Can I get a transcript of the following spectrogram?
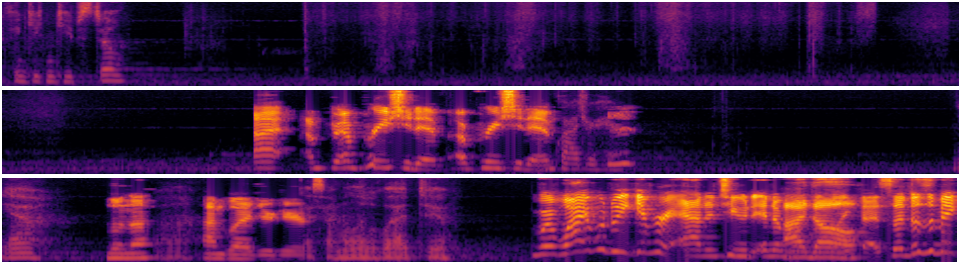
I think you can keep still? I I'm appreciative. Appreciative. I'm Appreciative. glad you're here. Yeah. Luna, Well, I'm glad you're here. guess I'm a little glad too. But why would we give her attitude in a moment know. like this? That doesn't make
